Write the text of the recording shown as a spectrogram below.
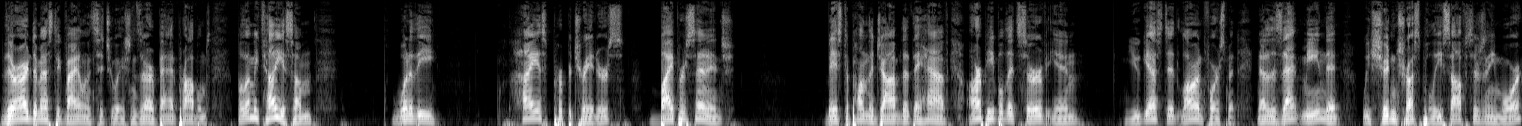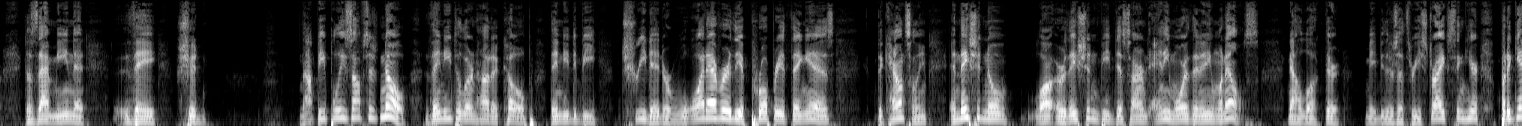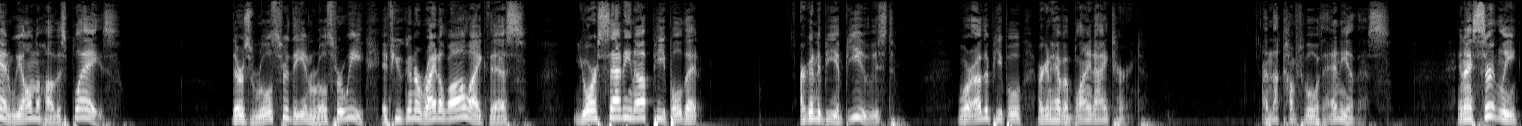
there are domestic violence situations, there are bad problems. But let me tell you something. One of the highest perpetrators by percentage based upon the job that they have are people that serve in, you guessed it, law enforcement. Now, does that mean that we shouldn't trust police officers anymore? Does that mean that they should not be police officers? No, they need to learn how to cope. They need to be treated or whatever the appropriate thing is, the counseling, and they should know or they shouldn't be disarmed any more than anyone else. Now, look, they're Maybe there's a three strikes thing here. But again, we all know how this plays. There's rules for thee and rules for we. If you're going to write a law like this, you're setting up people that are going to be abused where other people are going to have a blind eye turned. I'm not comfortable with any of this. And I certainly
